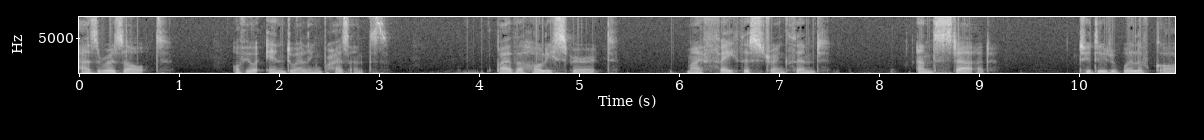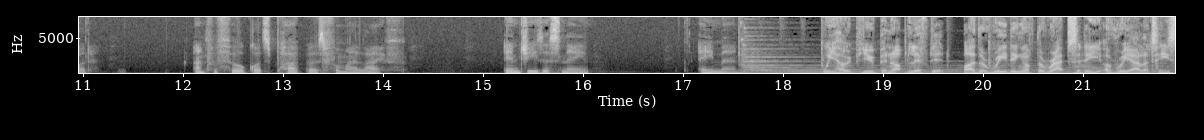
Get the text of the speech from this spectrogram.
as a result of your indwelling presence. By the Holy Spirit, my faith is strengthened and stirred to do the will of God and fulfill God's purpose for my life. In Jesus' name, amen. We hope you've been uplifted by the reading of the Rhapsody of Realities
